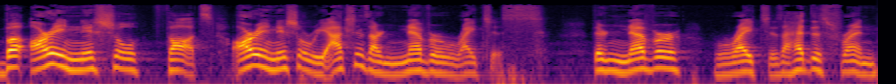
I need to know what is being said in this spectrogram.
but our initial thoughts, our initial reactions are never righteous. They're never righteous. I had this friend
